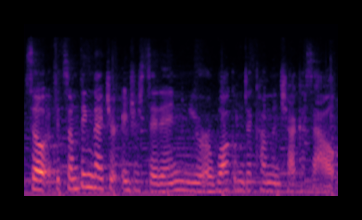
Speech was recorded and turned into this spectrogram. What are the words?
So if it's something that you're interested in, you're welcome to come and check us out.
